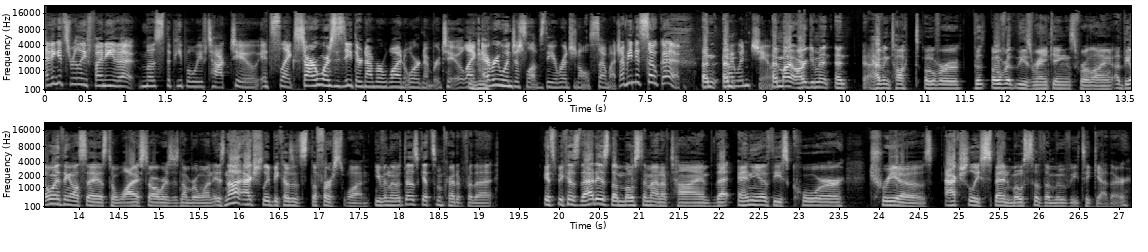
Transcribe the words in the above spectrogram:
I think it's really funny that most of the people we've talked to, it's like Star Wars is either number one or number two. Like mm-hmm. everyone just loves the original so much. I mean, it's so good. And, Why wouldn't you? And my argument, and having talked over the over these rankings for a long, the only thing I'll say as to why Star Wars is number one is not actually because it's the first one, even though it does get some credit for that. It's because that is the most amount of time that any of these core trios actually spend most of the movie together.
